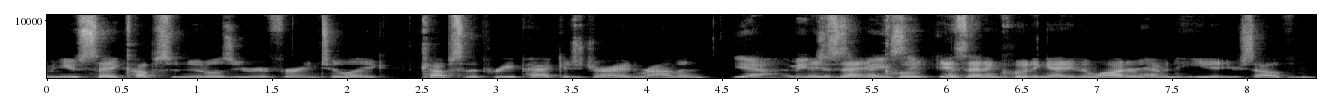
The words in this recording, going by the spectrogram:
when you say cups of noodles, you're you referring to like cups of the prepackaged dried ramen? Yeah, I mean, Is just that include is that including adding the water and having to heat it yourself? Mhm.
